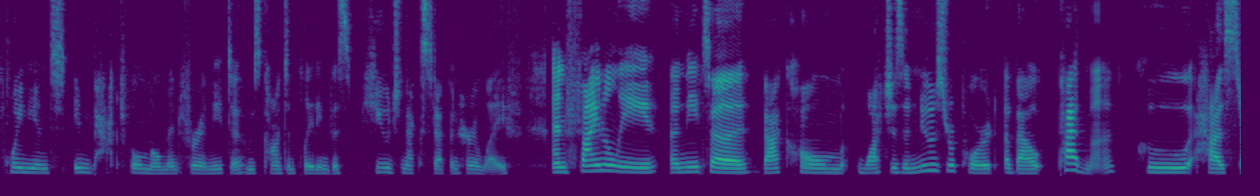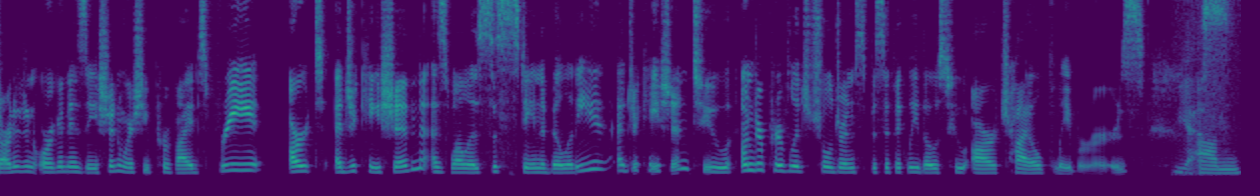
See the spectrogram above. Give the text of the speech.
poignant, impactful moment for Anita, who's contemplating this huge next step in her life. And finally, Anita back home watches a news report about Padma, who has started an organization where she provides free art education as well as sustainability education to underprivileged children, specifically those who are child laborers. Yes. Um,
